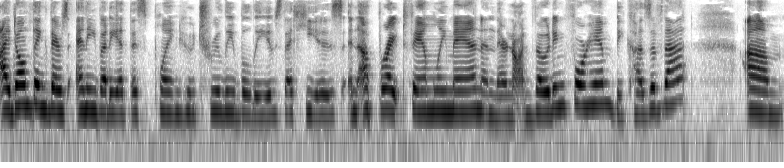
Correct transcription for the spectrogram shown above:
I don't think there's anybody at this point who truly believes that he is an upright family man and they're not voting for him because of that. Um,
